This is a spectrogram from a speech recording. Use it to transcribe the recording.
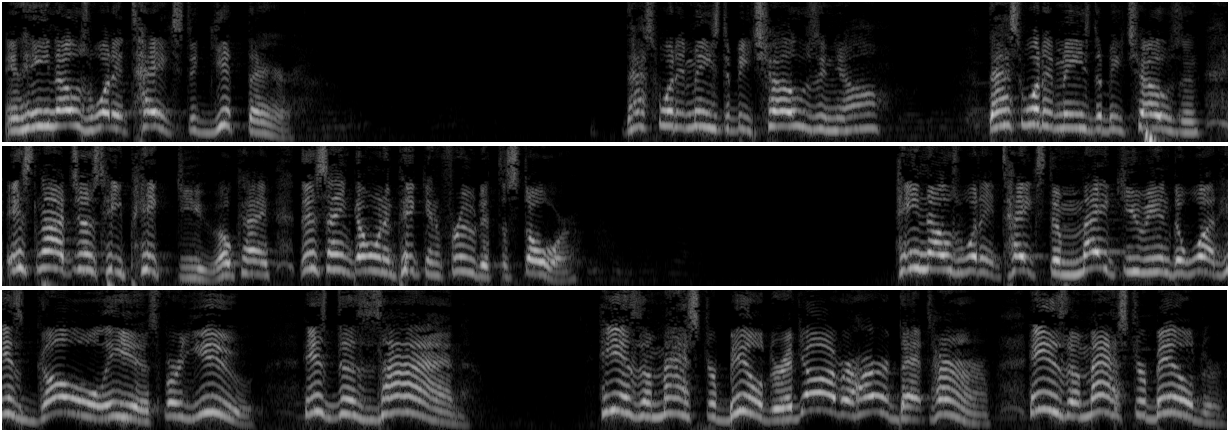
And He knows what it takes to get there. That's what it means to be chosen, y'all. That's what it means to be chosen. It's not just He picked you, okay? This ain't going and picking fruit at the store. He knows what it takes to make you into what His goal is for you. His design. He is a master builder. Have y'all ever heard that term? He is a master builder.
